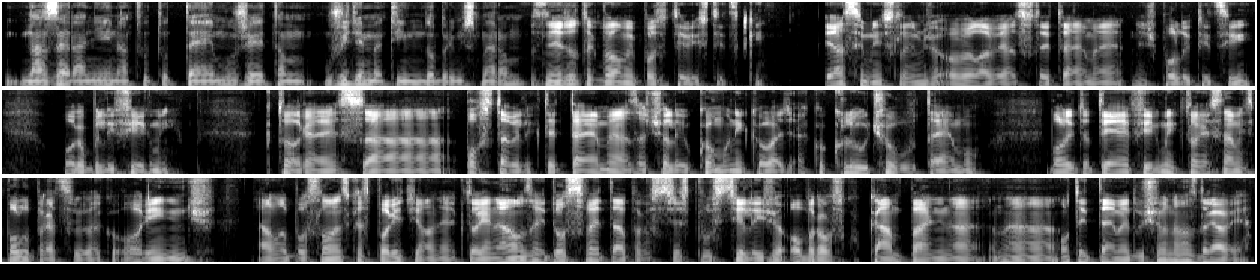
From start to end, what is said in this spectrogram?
nazeranie na túto tému, že je tam, už ideme tým dobrým smerom? Znie to tak veľmi pozitivisticky. Ja si myslím, že oveľa viac v tej téme než politici urobili firmy, ktoré sa postavili k tej téme a začali ju komunikovať ako kľúčovú tému. Boli to tie firmy, ktoré s nami spolupracujú, ako Orange alebo Slovenská sporiteľňa, ktoré naozaj do sveta proste spustili že obrovskú kampaň na, na, o tej téme duševného zdravia.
